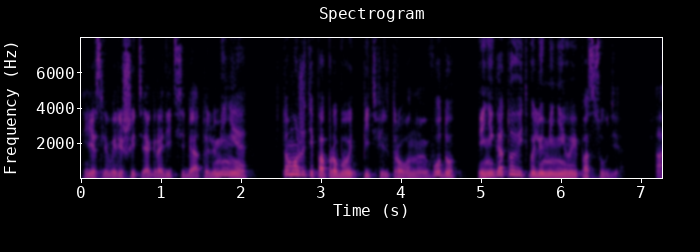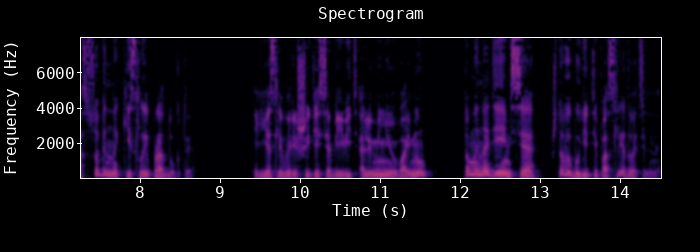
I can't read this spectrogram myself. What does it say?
Если вы решите оградить себя от алюминия, то можете попробовать пить фильтрованную воду и не готовить в алюминиевой посуде, особенно кислые продукты. Если вы решитесь объявить алюминию войну, то мы надеемся, что вы будете последовательны.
